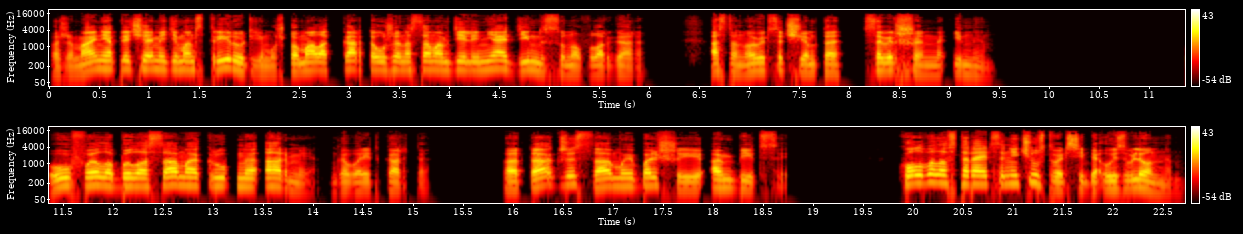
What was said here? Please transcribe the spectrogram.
Пожимание плечами демонстрирует ему, что Малак-карта уже на самом деле не один из сынов Ларгара, а становится чем-то совершенно иным. «У Фэлла была самая крупная армия», — говорит карта, «а также самые большие амбиции». Холвеллов старается не чувствовать себя уязвленным,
